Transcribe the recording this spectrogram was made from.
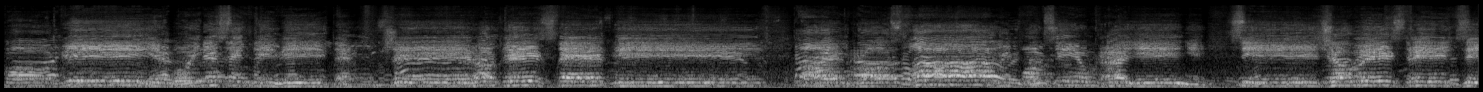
повіє буйнесенький вітер широких степів, та й прославить по всій Україні січових стрільців.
